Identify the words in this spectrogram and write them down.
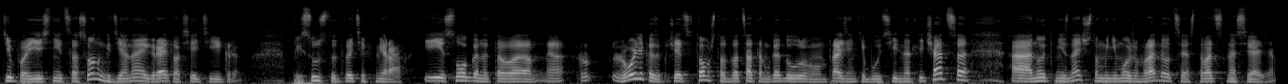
Типа ей снится сон, где она играет во все эти игры, присутствует в этих мирах. И слоган этого э, ролика заключается в том, что в 2020 году праздники будут сильно отличаться, а, но это не значит, что мы не можем радоваться и оставаться на связи.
